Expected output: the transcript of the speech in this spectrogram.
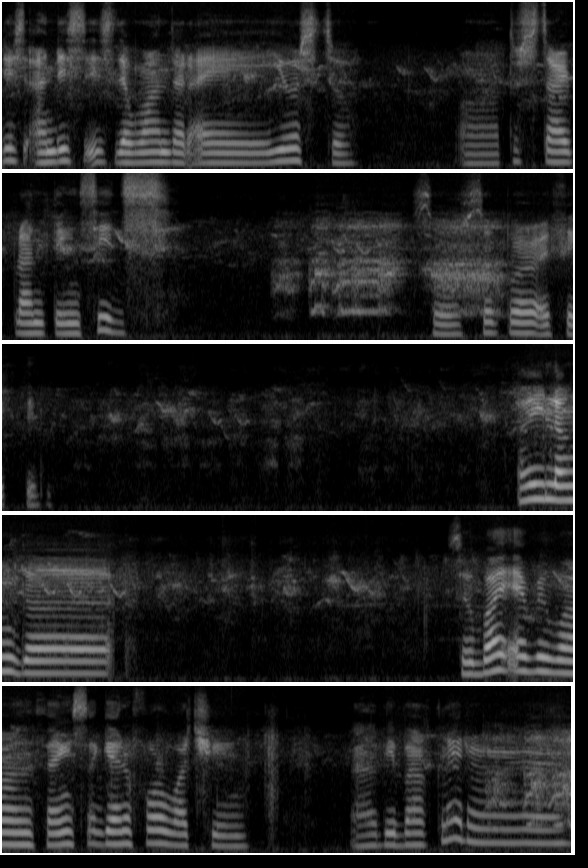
This and this is the one that I used to uh, to start planting seeds. So super effective. Ay langga. So bye everyone. Thanks again for watching. I'll be back later.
